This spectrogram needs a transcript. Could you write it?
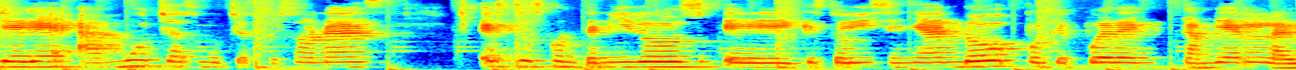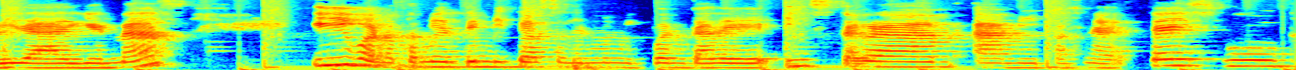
llegue a muchas, muchas personas estos contenidos que estoy diseñando porque pueden cambiar la vida a alguien más. Y bueno, también te invito a seguirme en mi cuenta de Instagram, a mi página de Facebook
